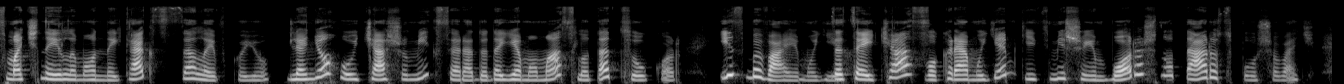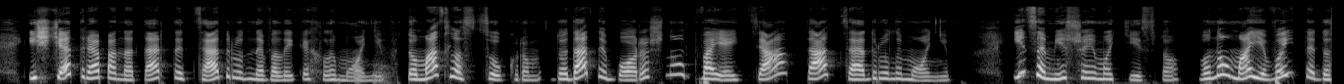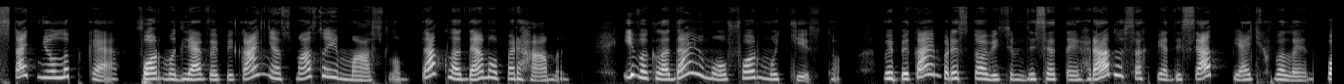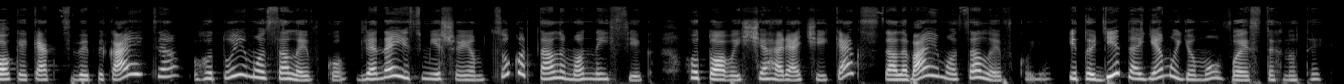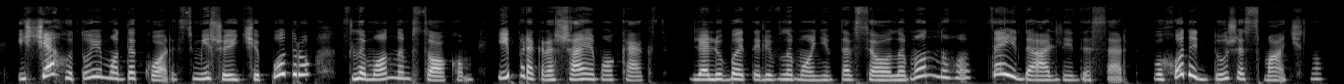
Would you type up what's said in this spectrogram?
смачний лимонний кекс з заливкою. Для нього у чашу міксера додаємо масло та цукор і збиваємо їх. За цей час в окрему ємкість змішуємо борошно та розпушувач. І ще треба натерти цедру невеликих лимонів. До масла з цукром додати борошно, 2 яйця та цедру лимонів. І замішуємо тісто. Воно має вийти достатньо липке. Форму для випікання змазуємо маслом та кладемо пергамент. І викладаємо у форму тісто. Випікаємо при 180 градусах 55 хвилин. Поки кекс випікається, готуємо заливку. Для неї змішуємо цукор та лимонний сік. Готовий ще гарячий кекс заливаємо заливкою. І тоді даємо йому вистигнути. І ще готуємо декор, змішуючи пудру з лимонним соком і прикрашаємо кекс. Для любителів лимонів та всього лимонного це ідеальний десерт. Виходить дуже смачно.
